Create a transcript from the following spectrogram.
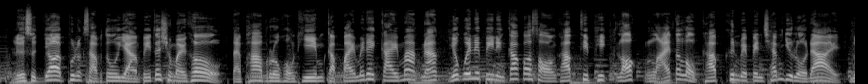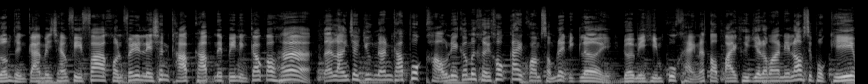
บหรือสุดยอดผู้รักษาประตูอย่างปีเตอร์ชไมเคิลแต่ภาพรวมของทีมกลับไปไม่ได้ไกลมากนัก ยกเว้นในปี 1992 ครับ ที่พลิกล็อกหลายตลบครับ ขึ้นไปเป็นแชมป์ยูโรได้ รวมถึงการเป็นแชมป์ฟีฟ่าคอนเฟเดเรชันคัพครับในปี 1995 แต่หลังจากยุคนั้นครับพวกเขาเนี่ยก็ไม่เคยเข้าใกล้ความสำเร็จอีกเลย โดยมีทีมคู่แข่งนัดต่อไปคือเยอรมันในรอบ 16 ทีม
